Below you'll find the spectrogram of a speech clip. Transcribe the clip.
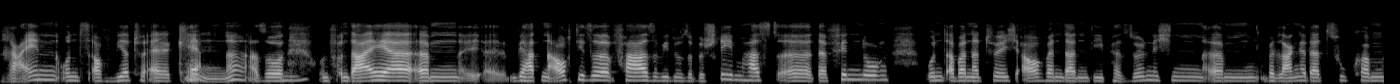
rein uns auch virtuell kennen. Ja. Ne? Also mhm. und von daher, ähm, äh, wir hatten auch diese Phase, wie du so beschrieben hast, äh, der Findung und aber natürlich auch, wenn dann die persönlichen ähm, Belange dazukommen,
